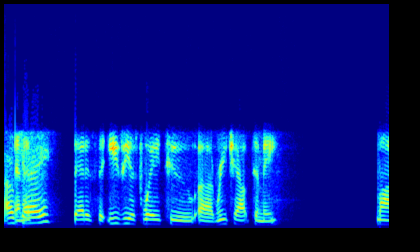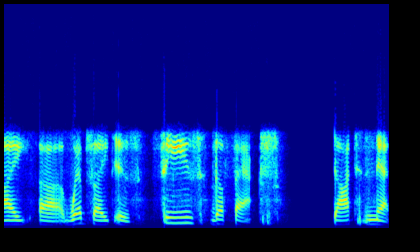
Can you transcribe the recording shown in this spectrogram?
Okay. that is the easiest way to uh, reach out to me. My uh, website is seizethefacts.net.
